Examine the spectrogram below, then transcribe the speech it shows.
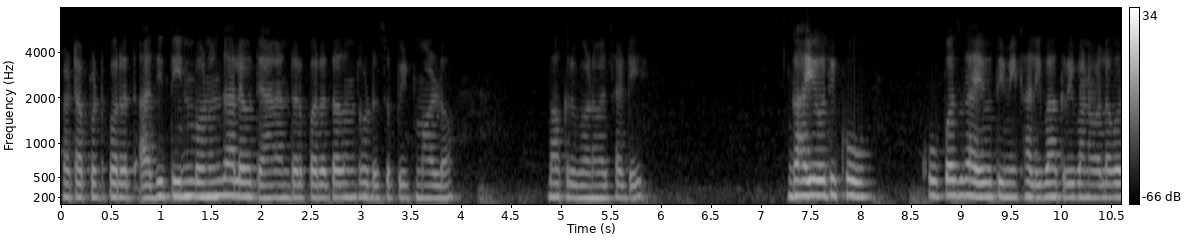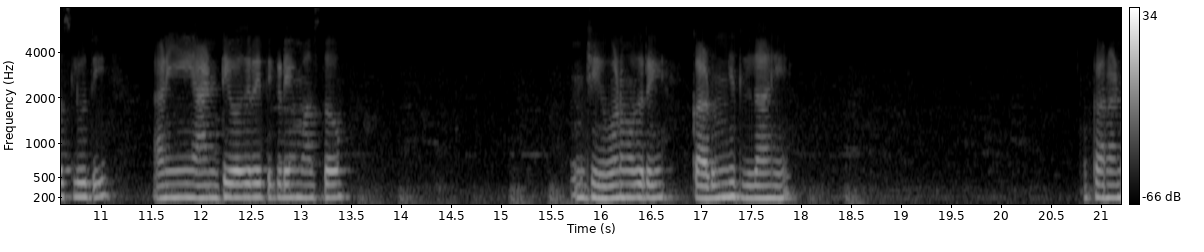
फटाफट परत आधी तीन बनून झाल्या होत्या. नंतर परत अजून थोडंसं पीठ मळलं भाकरी बनवायसाठी. घाई होती खूप. खूपच घाई होती. मी खाली भाकरी बनवायला बसली होती. आणि आंटी वगैरे तिकडे मस्त जेवण वगैरे काढून घेतलेलं आहे. कारण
